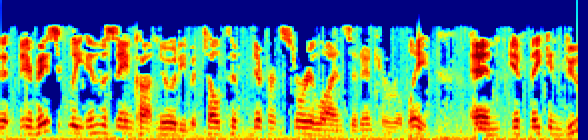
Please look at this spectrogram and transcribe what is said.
they- they're basically in the same continuity, but tell t- different storylines that interrelate. And if they can do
